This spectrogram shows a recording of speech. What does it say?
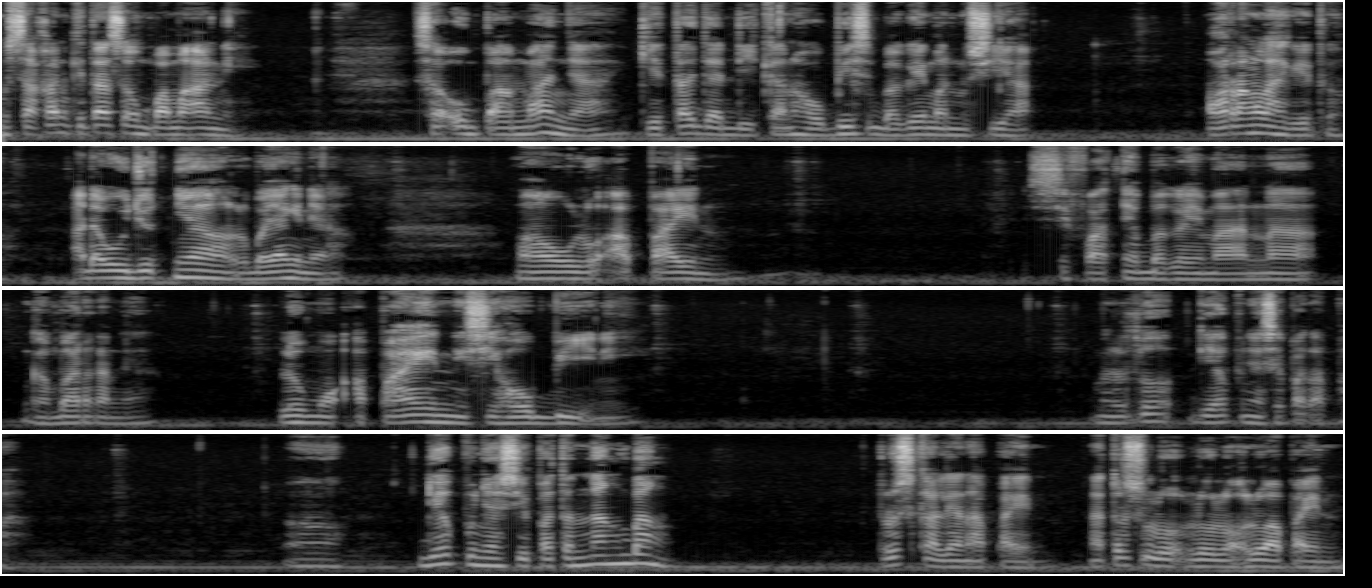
Misalkan kita seumpamaan nih. Seumpamanya kita jadikan hobi sebagai manusia. Orang lah gitu. Ada wujudnya lu bayangin ya. Mau lu apain sifatnya bagaimana gambarkan ya. Lu mau apain nih si hobi ini? Menurut lu dia punya sifat apa? Uh, dia punya sifat tenang bang. Terus kalian apain? Nah terus lu lu lu, lu apain?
